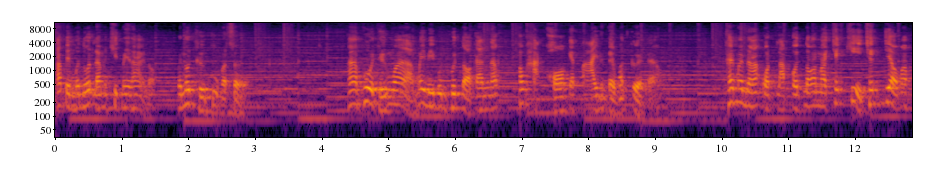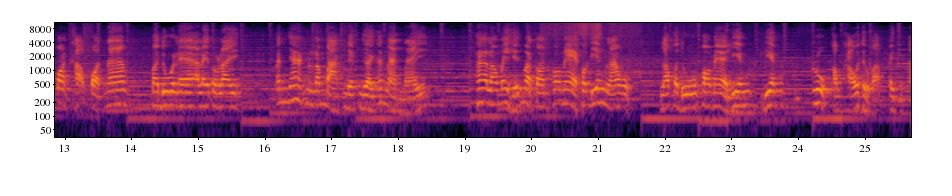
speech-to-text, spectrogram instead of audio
ถ้าเป็นมนุษย์แล้วมันคิดไม่ได้หรอกมนุษย์คือผู้ประเสริฐถ้าพูดถึงว่าไม่มีบุญคุณต่อกันนะ เขาหักคอแกตายตั้งแต่วันเกิดแล้วถ้าไม่มาอดหลับอดนอนมาเช็ดขี้เช็ดเยี่ยวมาป้อนข้าวป้อนน้ำมาดูแลอะไรต่ออะไร มันยากมันลำบากเหน็ดเหนื่อยขนาดไหน ถ้าเราไม่เห็นว่าตอนพ่อแม่เขาเลี้ยงเรา เราก็ดูพ่อแม่เลี้ยงเลี้ยงลูกของเขาถือว่าเป็นยังไง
